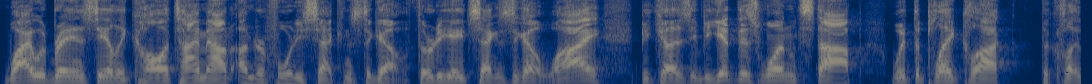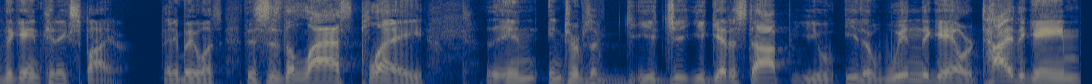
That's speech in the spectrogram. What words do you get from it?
Why would Brandon Staley call a timeout under 40 seconds to go? 38 seconds to go. Why? Because if you get this one stop with the play clock, the, cl- the game can expire. Anybody wants, this is the last play in, in terms of you, you get a stop, you either win the game or tie the game,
